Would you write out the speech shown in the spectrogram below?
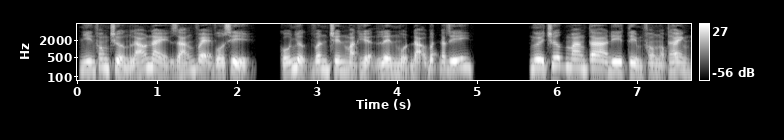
Nhìn phong trưởng lão này dáng vẻ vô sỉ, cố nhược vân trên mặt hiện lên một đạo bất đắc dĩ. Người trước mang ta đi tìm phong ngọc thanh.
